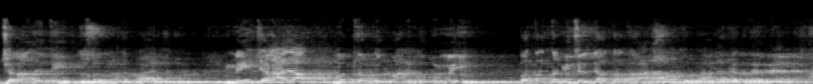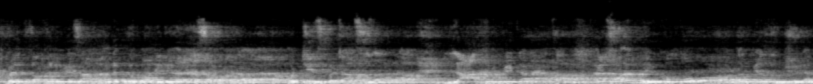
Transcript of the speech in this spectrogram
جلا دیتی۔ تو سمجھو، قربانی قبول۔ نہیں جلایا مطلب قربانی قبول نہیں، پتہ تبھی چل جاتا تھا۔ آج تو ہم قربانیاں کر دیتے ہیں، بڑے فخر کے ساتھ ہم نے قربانی کر پچیس پچاس ہزار کا، لاکھ روپے کا لایا تھا ایسا دیکھو تو طبیعت خوش ہو جائے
